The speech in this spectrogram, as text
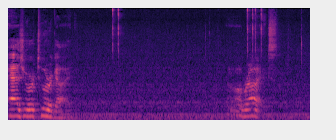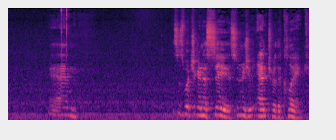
as your tour guide. All right. And this is what you're going to see as soon as you enter the clink.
